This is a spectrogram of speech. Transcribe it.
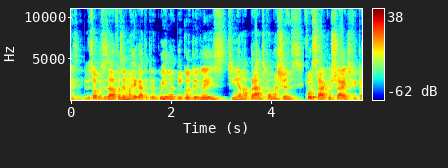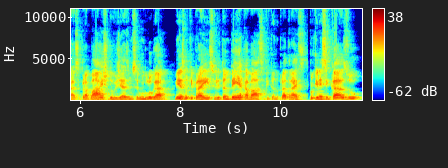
Isley. Ele só precisava fazer uma regata tranquila, enquanto o inglês tinha na prática uma chance: forçar que o Scheidt ficasse para baixo do 22º lugar, mesmo que para isso ele também acabasse ficando para trás, porque nesse caso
